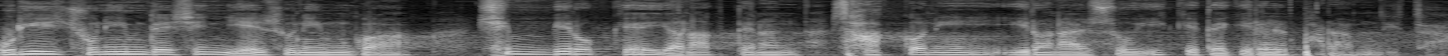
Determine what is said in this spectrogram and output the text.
우리 주님 대신 예수님과 신비롭게 연합되는 사건이 일어날 수 있게 되기를 바랍니다.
